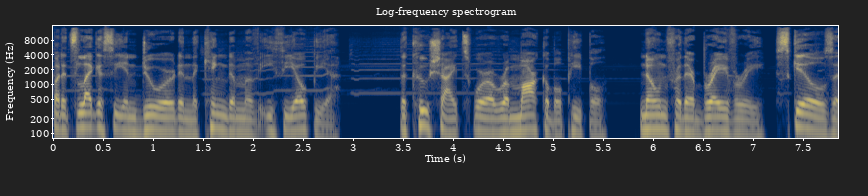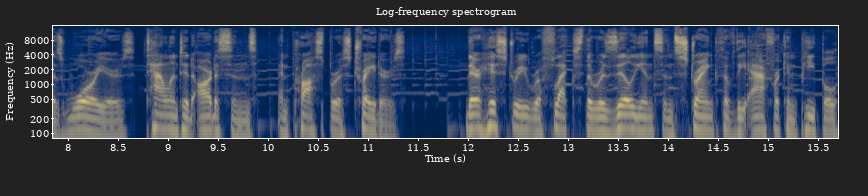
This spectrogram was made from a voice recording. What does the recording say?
but its legacy endured in the kingdom of Ethiopia. The Kushites were a remarkable people, known for their bravery, skills as warriors, talented artisans, and prosperous traders. Their history reflects the resilience and strength of the African people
